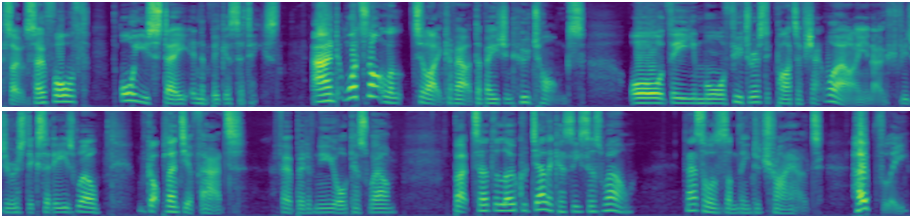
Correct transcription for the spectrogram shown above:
so on and so forth, or you stay in the bigger cities. And what's not to like about the Beijing Hutongs? Or the more futuristic part of Shanghai. Well, you know, futuristic cities. Well, we've got plenty of that. A fair bit of New York as well, but uh, the local delicacies as well. That's also something to try out. Hopefully,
